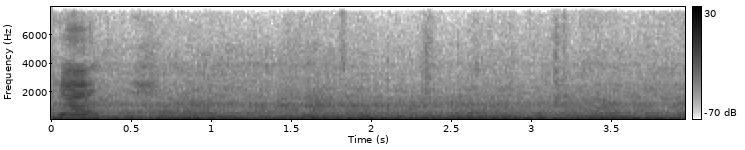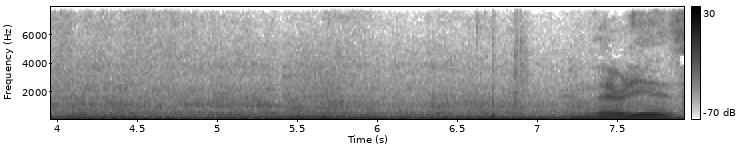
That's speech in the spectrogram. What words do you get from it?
Okay. And there it is.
